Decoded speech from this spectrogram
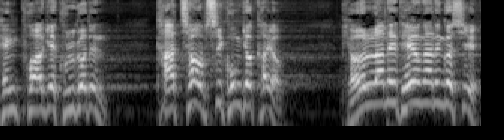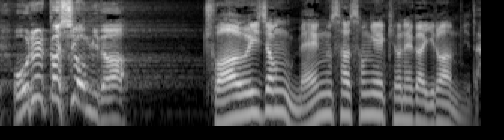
횡포하게 굴거든 가차없이 공격하여 별난에 대응하는 것이 옳을 것이옵니다. 좌의정 맹사성의 견해가 이러합니다.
